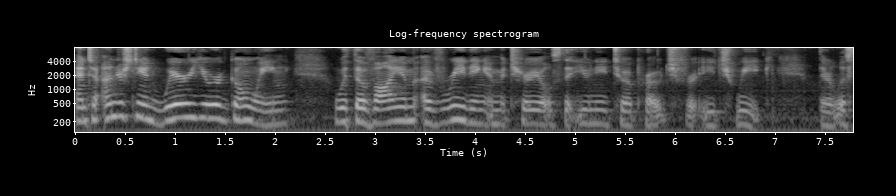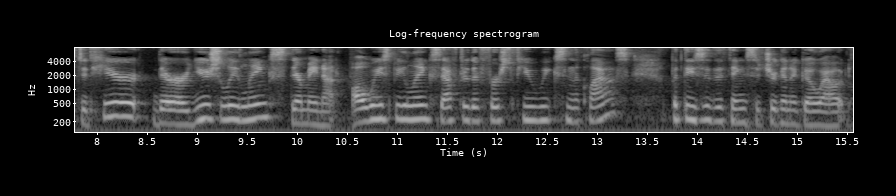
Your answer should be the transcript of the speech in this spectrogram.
and to understand where you're going with the volume of reading and materials that you need to approach for each week. They're listed here. There are usually links. There may not always be links after the first few weeks in the class, but these are the things that you're going to go out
